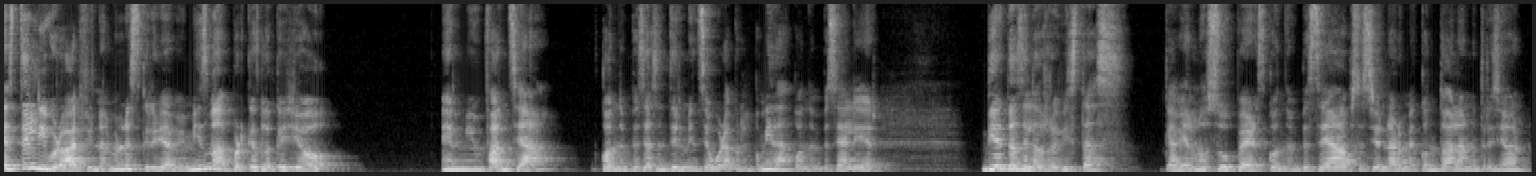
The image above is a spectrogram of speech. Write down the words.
este libro al final me lo escribí a mí misma, porque es lo que yo en mi infancia, cuando empecé a sentirme insegura con la comida, cuando empecé a leer dietas de las revistas que habían los supers, cuando empecé a obsesionarme con toda la nutrición,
